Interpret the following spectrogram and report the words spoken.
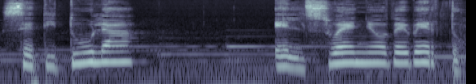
Se titula El sueño de Berto.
